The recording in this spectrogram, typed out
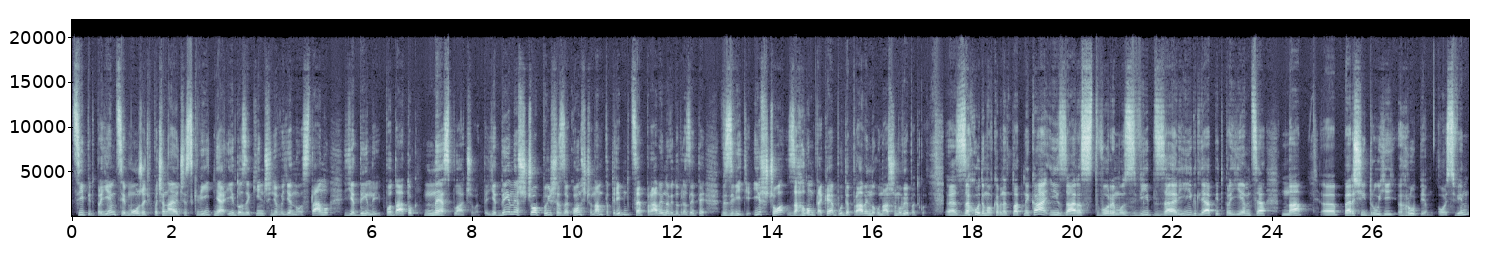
ці підприємці можуть, починаючи з квітня і до закінчення воєнного стану, єдиний податок не сплачувати. Єдине, що пише закон, що нам потрібно це правильно відобразити в звіті. І що загалом таке буде правильно у нашому випадку. Е, Заходимо в кабінет платника і зараз створимо звіт за рік для підприємця на е, першій другій групі. Ось він.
